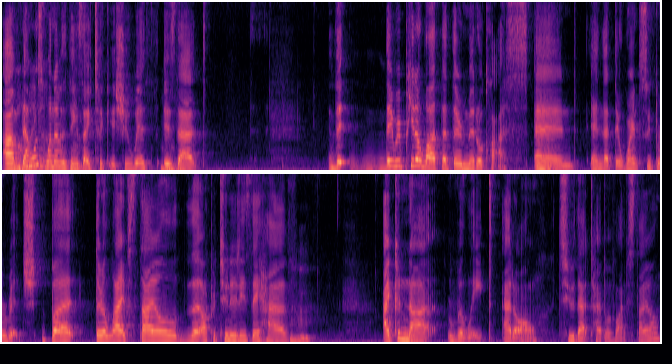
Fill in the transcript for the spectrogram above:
Um, Oh that was one of the things I took issue with Mm-hmm. is that they they repeat a lot that they're middle class Mm-hmm. and and that they weren't super rich, but their lifestyle, the opportunities they have, Mm-hmm. I could not relate at all to that type of lifestyle.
